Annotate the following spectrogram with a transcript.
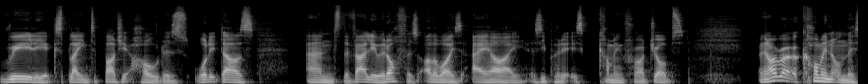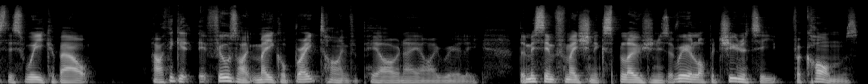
really explain to budget holders what it does and the value it offers. Otherwise, AI, as he put it, is coming for our jobs. I mean, I wrote a comment on this this week about how I think it, it feels like make or break time for PR and AI, really. The misinformation explosion is a real opportunity for comms.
